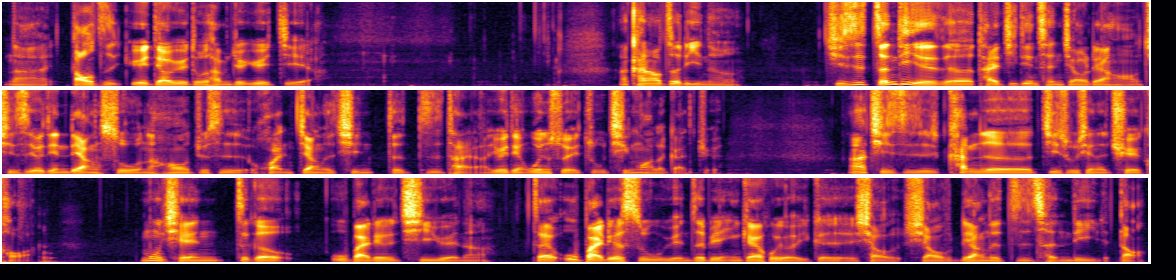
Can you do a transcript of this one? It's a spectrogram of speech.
那刀子越掉越多，他们就越接啊。那看到这里呢，其实整体的台积电成交量哦，其实有点量缩，然后就是缓降的轻的姿态啊，有点温水煮青蛙的感觉。那其实看着技术线的缺口啊，目前这个五百六十七元啊，在五百六十五元这边应该会有一个小小量的支撑力到。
